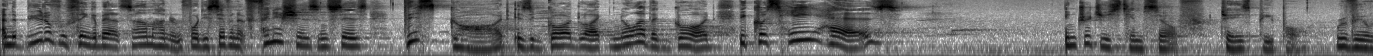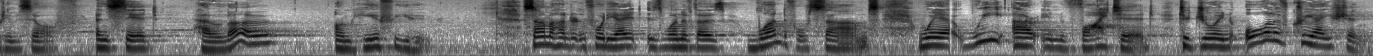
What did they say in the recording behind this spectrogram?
And the beautiful thing about Psalm 147, it finishes and says, This God is a God like no other God because He has introduced himself to his people, revealed himself, and said, Hello, I'm here for you. Psalm 148 is one of those wonderful Psalms where we are invited to join all of creation.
